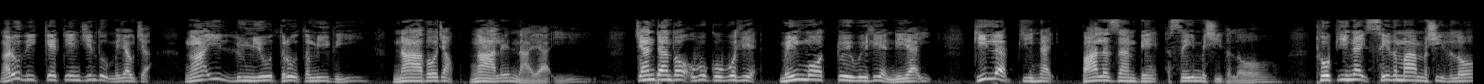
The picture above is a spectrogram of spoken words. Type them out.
ငါတို့သည်ကဲတင်ခြင်းသို့မရောက်ကြငါဤလူမျိုးတို့သမီးသည်နာသောကြောင့်ငါလည်းနာရ၏ကြမ်းတမ်းသောအဝတ်ကိုဝတ်လျက်မိန်မောတွေ့ဝေလျက်နေရ၏ဂိလတ်ပြည်၌ဘာလဇံပင်အစေးမရှိသလောထိုပြည်၌စေသမားမရှိသလော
